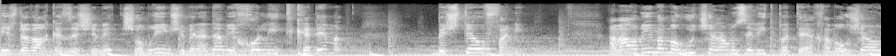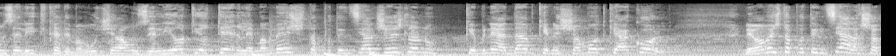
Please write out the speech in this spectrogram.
יש דבר כזה שאומרים שבן אדם יכול להתקדם בשתי אופנים. אמרנו אם המהות שלנו זה להתפתח, המהות שלנו זה להתקדם, המהות שלנו זה להיות יותר, לממש את הפוטנציאל שיש לנו כבני אדם, כנשמות, כהכול. לממש את הפוטנציאל. עכשיו,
